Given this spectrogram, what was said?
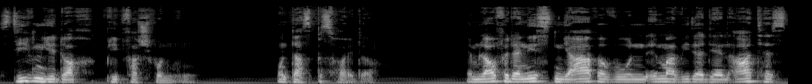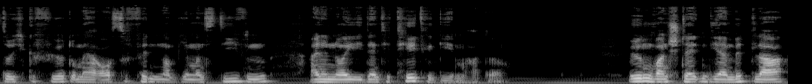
Steven jedoch blieb verschwunden. Und das bis heute. Im Laufe der nächsten Jahre wurden immer wieder DNA-Tests durchgeführt, um herauszufinden, ob jemand Steven eine neue Identität gegeben hatte. Irgendwann stellten die Ermittler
